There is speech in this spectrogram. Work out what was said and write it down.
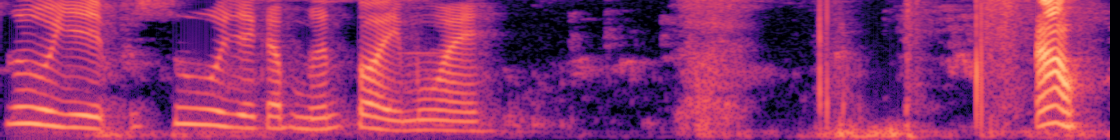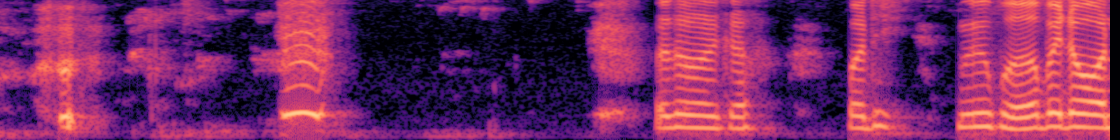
สู้เยสู้เยกับเหมือนต่อยมวย เอ้าไปโดนกับพอดีมือเผลอไปโดน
